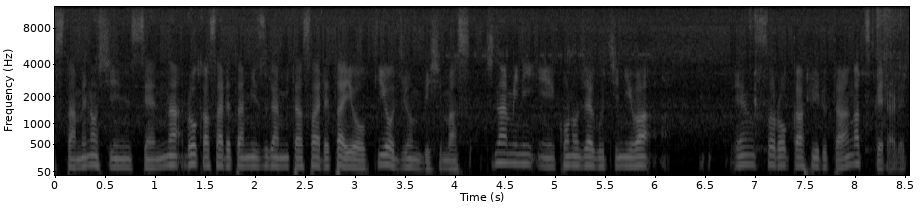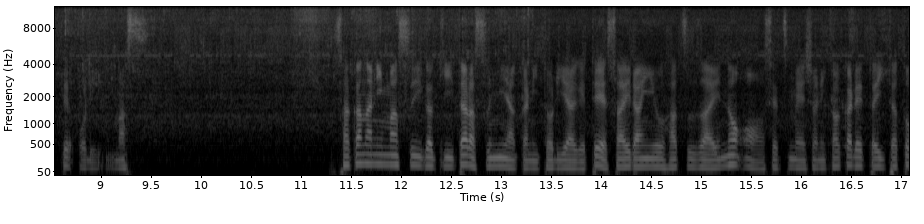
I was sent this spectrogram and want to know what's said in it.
すための新鮮なろ過された水が満たされた容器を準備します。ちなみにこの蛇口には塩素ろ過フィルターが付けられております。魚に麻酔が効いたら速やかに取り上げて採卵誘発剤の説明書に書かれていた通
